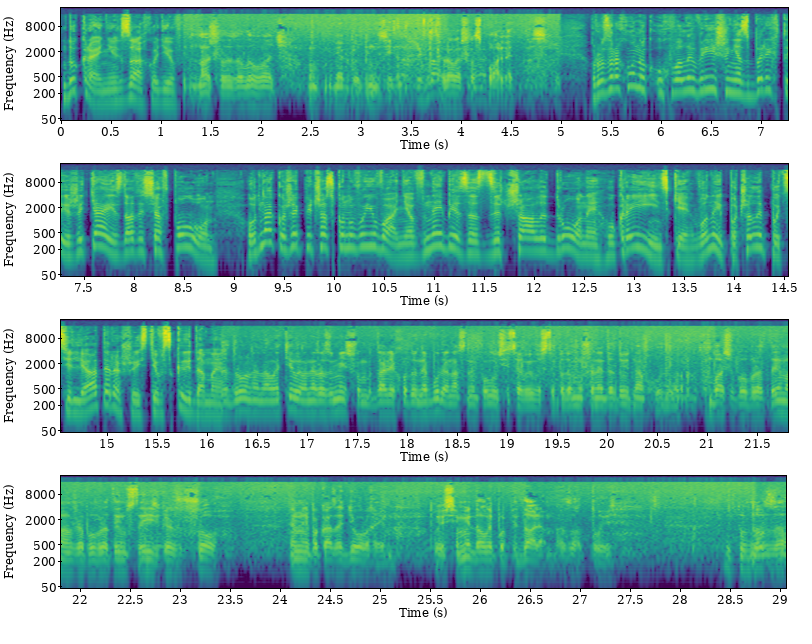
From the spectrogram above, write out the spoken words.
до крайніх заходів. Почали заливати ну, якби бензин. Сказали, що спалять нас. Розрахунок ухвалив рішення зберегти життя і здатися в полон. Однак, уже під час конвоювання в небі заздзичали дрони українські. Вони почали поціляти рашистів скидами. Дрони налетіли, вони розуміють, що далі ходу не буде, нас не вийде вивезти, тому що не дадуть на входу. Бачу побратима, вже побратим стоїть, кажу, що він мені показує, дергаємо. Тобто ми дали по педалям назад. Тобто, Тобто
